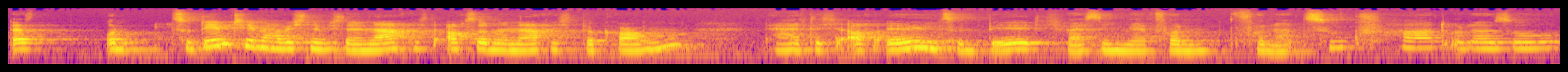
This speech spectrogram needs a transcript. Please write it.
das, und zu dem Thema habe ich nämlich eine Nachricht, auch so eine Nachricht bekommen. Da hatte ich auch irgend so ein Bild, ich weiß nicht mehr, von, von einer Zugfahrt oder so,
